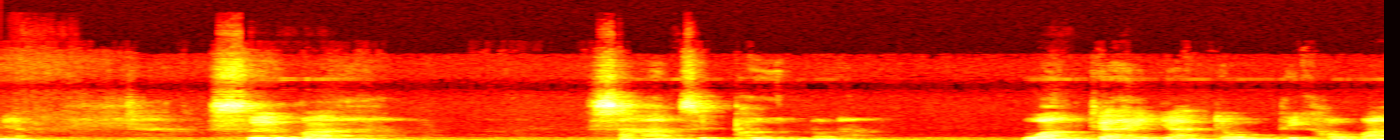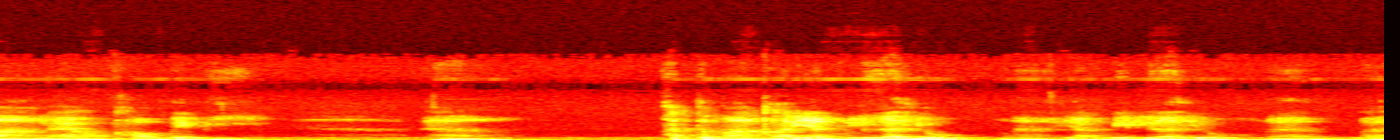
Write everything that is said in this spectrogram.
เนี่ยซื้อมาสามสิบผืนนู่นนะหวังจะให้ญาติโยมที่เขามาแล้วเขาไม่มีนะอาตมาก็ยังเหลืออยู่ นะยังมีเหลืออยู่นะมา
